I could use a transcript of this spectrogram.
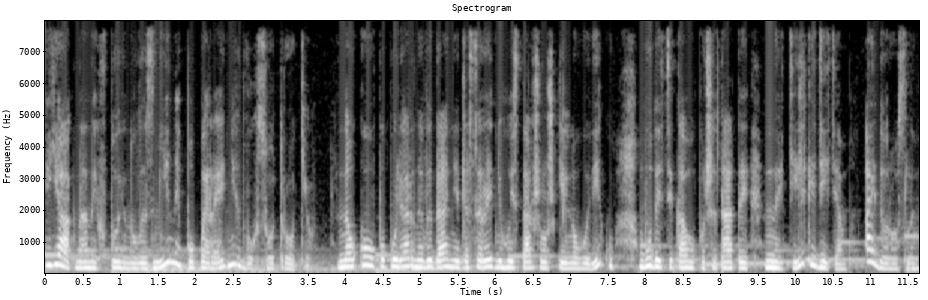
як на них вплинули зміни попередніх 200 років. Науково-популярне видання для середнього і старшого шкільного віку буде цікаво почитати не тільки дітям, а й дорослим.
